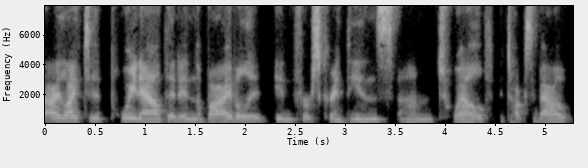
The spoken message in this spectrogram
I like to point out that in the Bible, it, in First Corinthians um, 12, it talks about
